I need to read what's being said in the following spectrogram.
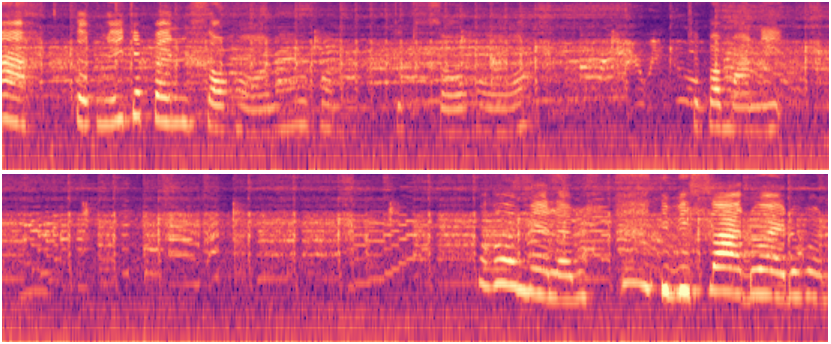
อะตึกนี้จะเป็นสอหอนะทุกคนตึกสอหอ จะประมาณนี้ไม่ค่อยมีอะไรมากมีพิซซ่าด้วยทุกคน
